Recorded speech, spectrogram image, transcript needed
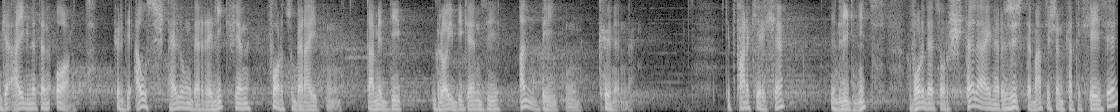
geeigneten Ort für die Ausstellung der Reliquien vorzubereiten, damit die Gläubigen sie anbeten können. Die Pfarrkirche in Liegnitz wurde zur Stelle einer systematischen Katechese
